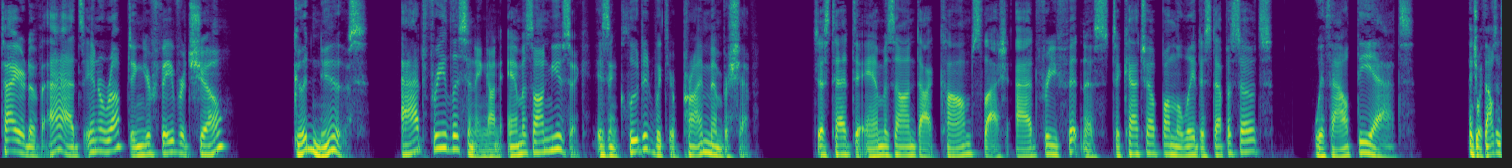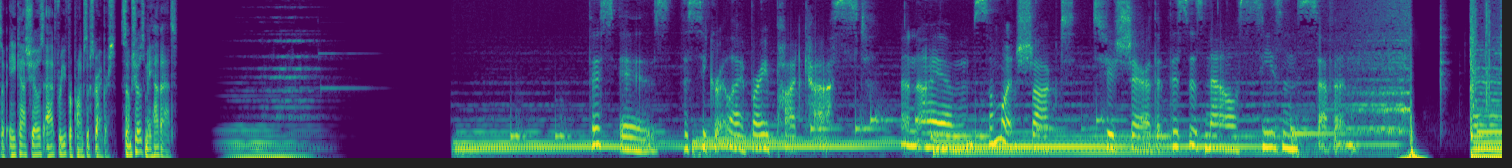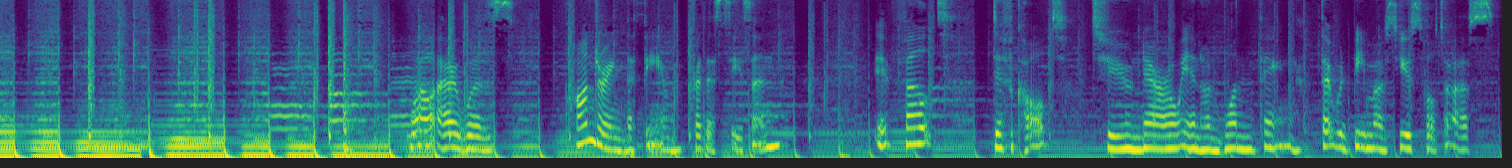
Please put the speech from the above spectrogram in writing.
Tired of ads interrupting your favorite show? Good news. Ad-free listening on Amazon Music is included with your Prime membership. Just head to amazon.com slash ad-free fitness to catch up on the latest episodes without the ads. Enjoy thousands of ACAST shows ad-free for Prime subscribers. Some shows may have ads. This is the Secret Library Podcast, and I am somewhat shocked to share that this is now season seven. While I was pondering the theme for this season, it felt difficult to narrow in on one thing that would be most useful to us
